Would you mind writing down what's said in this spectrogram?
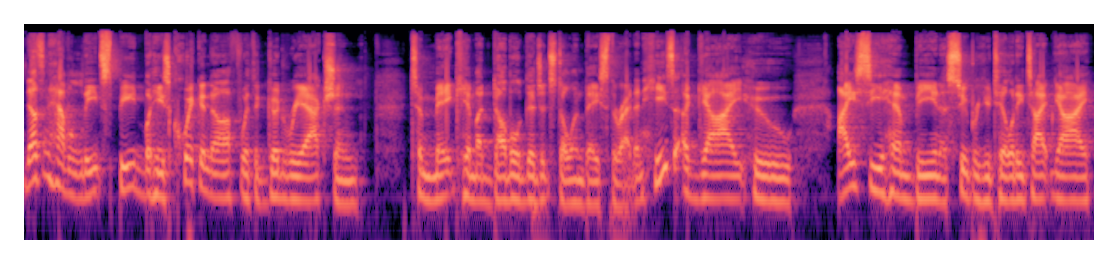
Doesn't have elite speed, but he's quick enough with a good reaction to make him a double digit stolen base threat. And he's a guy who I see him being a super utility type guy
